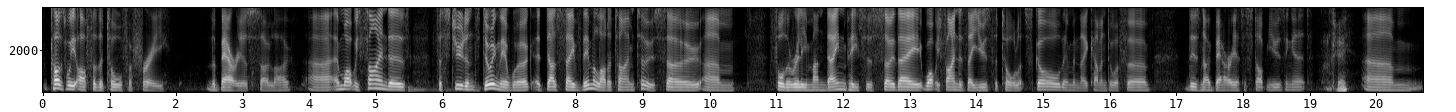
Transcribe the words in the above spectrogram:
because we offer the tool for free, the barrier's so low. Uh, and what we find is for students doing their work, it does save them a lot of time too. So um, for the really mundane pieces, so they what we find is they use the tool at school. Then when they come into a firm, there's no barrier to stop using it. Okay. Um,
